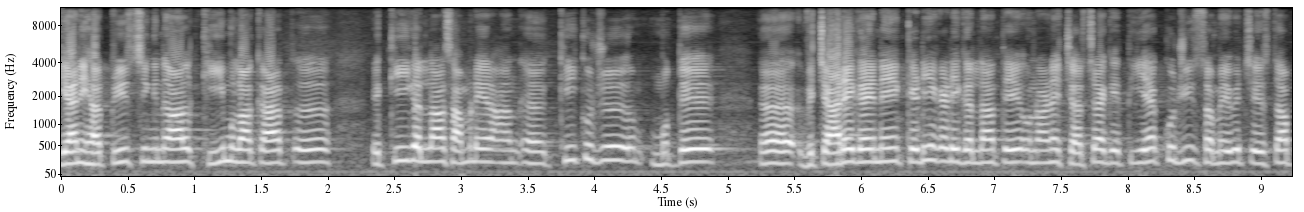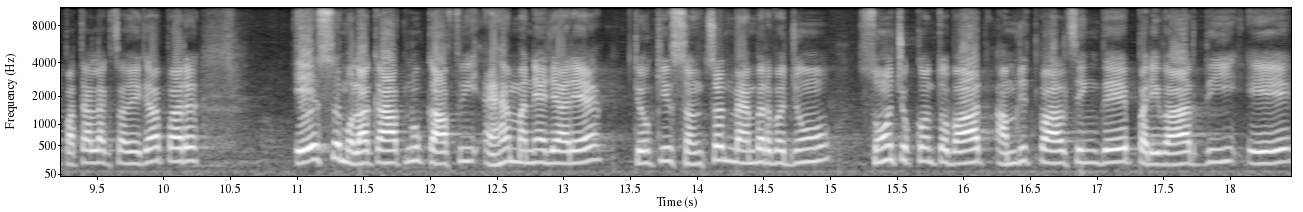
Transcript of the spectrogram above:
ਗਿਆਨੀ ਹਰਪ੍ਰੀਤ ਸਿੰਘ ਨਾਲ ਕੀ ਮੁਲਾਕਾਤ ਇਹ ਕੀ ਗੱਲਾਂ ਸਾਹਮਣੇ ਆਂ- ਅ, ਕੀ ਕੁਝ ਮੁੱਦੇ ਅ, ਵਿਚਾਰੇ ਗਏ ਨੇ ਕਿਹੜੀਆਂ ਕਿਹੜੀਆਂ ਗੱਲਾਂ ਤੇ ਉਹਨਾਂ ਨੇ ਚਰਚਾ ਕੀਤੀ ਹੈ? ਕੁਝ ਹੀ ਸਮੇਂ ਵਿੱਚ ਇਸ ਦਾ ਪਤਾ ਲੱਗ ਜਾਵੇਗਾ ਪਰ ਇਸ ਮੁਲਾਕਾਤ ਨੂੰ ਕਾਫੀ ਅਹਿਮ ਮੰਨਿਆ ਜਾ ਰਿਹਾ ਹੈ ਕਿਉਂਕਿ ਸੰਸਦ ਮੈਂਬਰ ਵਜੋਂ ਸਹੁੰ ਚੁੱਕਣ ਤੋਂ ਬਾਅਦ ਅੰਮ੍ਰਿਤਪਾਲ ਸਿੰਘ ਦੇ ਪਰਿਵਾਰ ਦੀ ਇਹ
